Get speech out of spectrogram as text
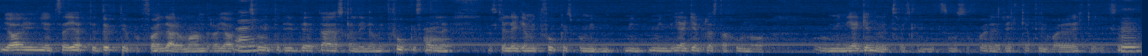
jag är inte så jätteduktig på att följa de andra. Jag Nej. tror inte det är där jag ska lägga mitt fokus heller. Nej. Jag ska lägga mitt fokus på min, min, min egen prestation och, och min egen utveckling liksom. Och så får det räcka till vad det räcker liksom. Mm.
